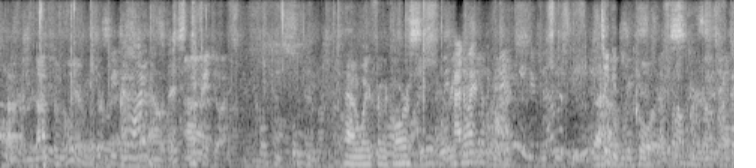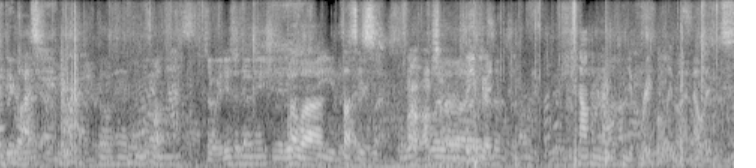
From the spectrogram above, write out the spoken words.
I'm uh, not familiar with this. Oh, I know this. Uh, Had to wait for the chorus. Had to wait for the chorus. Take it to the chorus. So it is a donation. It is Oh, uh, a fee. Fussies. Oh, I'm sorry. Are you good? Not something I listen to frequently, but I know it's.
